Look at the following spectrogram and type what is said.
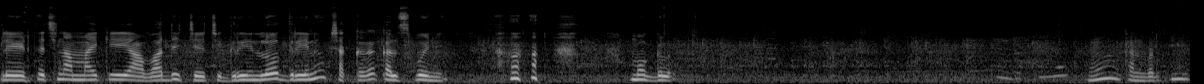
ప్లేట్ తెచ్చిన అమ్మాయికి అవార్డు ఇచ్చేయచ్చు. గ్రీన్లో గ్రీన్ చక్కగా కలిసిపోయినాయి. మొగ్గలు. కనబడుతుంది.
